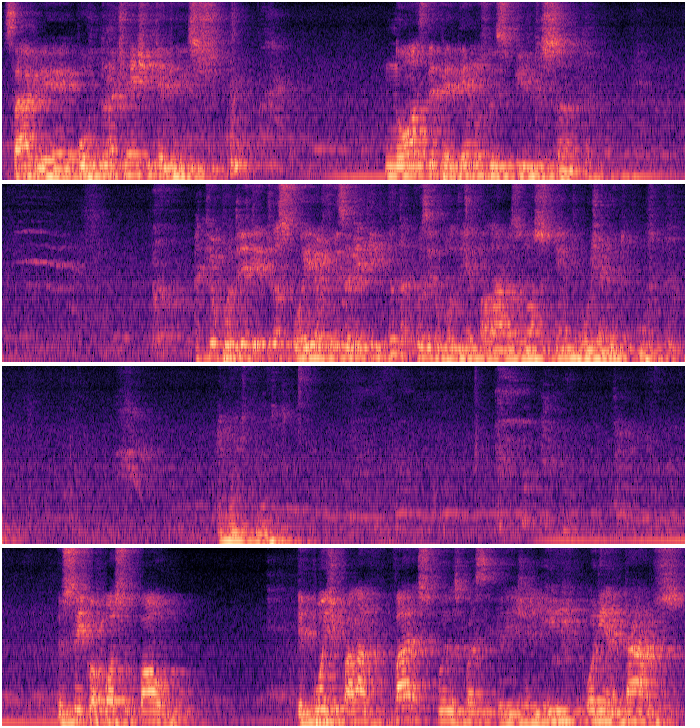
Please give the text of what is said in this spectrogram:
Sabe, é importante a gente entender isso. Nós dependemos do Espírito Santo. Aqui eu poderia ter transcorrido, eu fiz ali, tem tanta coisa que eu poderia falar, mas o nosso tempo hoje é muito curto. É muito curto. Eu sei que o apóstolo Paulo, depois de falar várias coisas com essa igreja e orientá-los,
